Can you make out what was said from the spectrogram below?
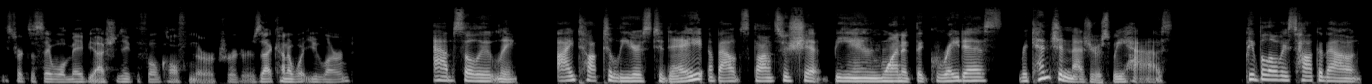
you start to say, well, maybe I should take the phone call from the recruiter. Is that kind of what you learned? Absolutely. I talk to leaders today about sponsorship being one of the greatest retention measures we have. People always talk about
